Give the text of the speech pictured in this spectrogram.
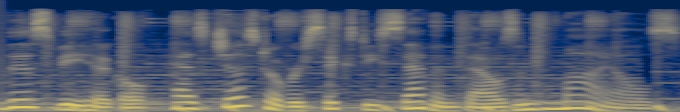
This vehicle has just over 67,000 miles.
